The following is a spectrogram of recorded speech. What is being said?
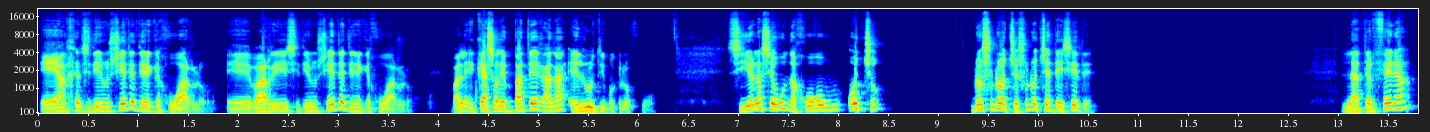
eh, Ángel si tiene un 7 tiene que jugarlo, eh, Barry si tiene un 7 tiene que jugarlo. ¿Vale? En caso de empate gana el último que lo jugó. Si yo la segunda juego un 8, no es un 8, es un 87. La tercera,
